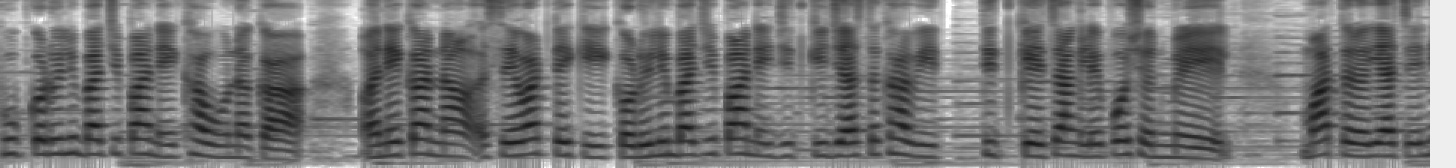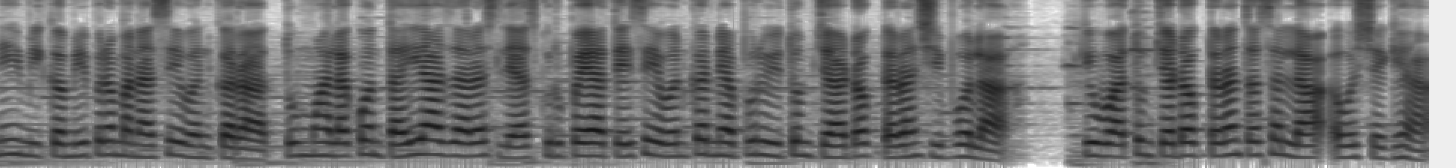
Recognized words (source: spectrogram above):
खूप कडुलिंबाची पाने खाऊ नका. अनेकांना असे वाटते की कडुलिंबाची पाने जितकी जास्त खावीत तितके चांगले पोषण मिळेल. मात्र याचे नेहमी कमी प्रमाणात सेवन करा. तुम्हाला कोणताही आजार असल्यास कृपया ते सेवन करण्यापूर्वी तुमच्या डॉक्टरांशी बोला. किंवा तुमच्या डॉक्टरांचा सल्ला अवश्य घ्या.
